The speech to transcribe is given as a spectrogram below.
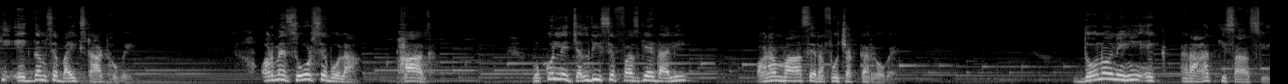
कि एकदम से बाइक स्टार्ट हो गई। और मैं ज़ोर से बोला, भाग। मुकुल ने जल्दी से फ़र्स्ट गियर डाली और हम वहाँ से रफू चक्कर हो गए। दोनों ने ही एक राहत की सांस ली।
